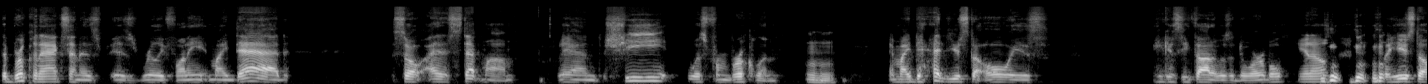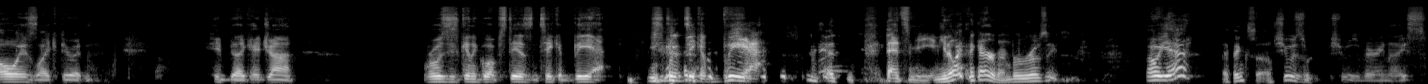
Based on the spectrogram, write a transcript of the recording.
the Brooklyn accent is is really funny. My dad. So I had a stepmom, and she was from Brooklyn, hmm and my dad used to always because he thought it was adorable, you know. but he used to always like do it. He'd be like, "Hey, John, Rosie's gonna go upstairs and take a beer. She's gonna take a beer." That's mean. You know, I think I remember Rosie. Oh yeah, I think so. she was she was very nice.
